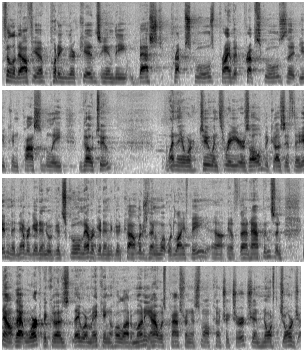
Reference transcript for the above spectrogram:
Philadelphia, putting their kids in the best prep schools, private prep schools that you can possibly go to when they were two and three years old, because if they didn't, they'd never get into a good school, never get into good college. Then what would life be uh, if that happens? And now that worked because they were making a whole lot of money. I was pastoring a small country church in North Georgia.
